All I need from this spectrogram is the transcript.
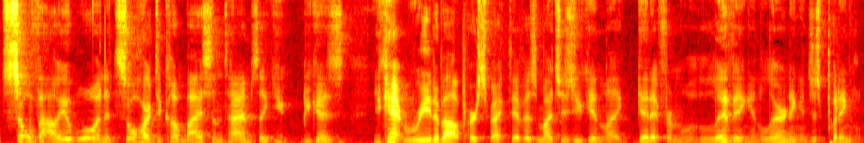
so valuable and it's so hard to come by sometimes like you because you can't read about perspective as much as you can like get it from living and learning and just putting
